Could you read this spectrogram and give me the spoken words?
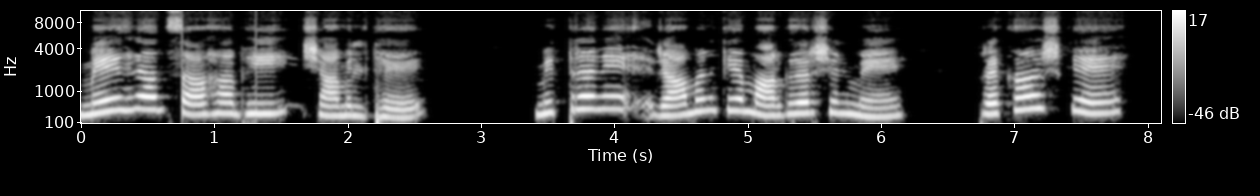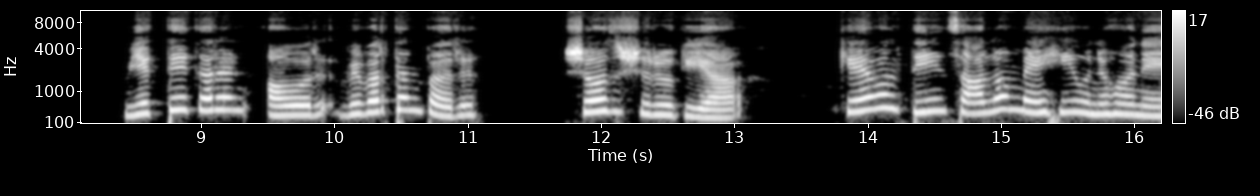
मेघनाथ साहा भी शामिल थे। मित्रा ने रामन के मार्गदर्शन में प्रकाश के व्यक्तिकरण और विवर्तन पर शोध शुरू किया। केवल तीन सालों में ही उन्होंने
